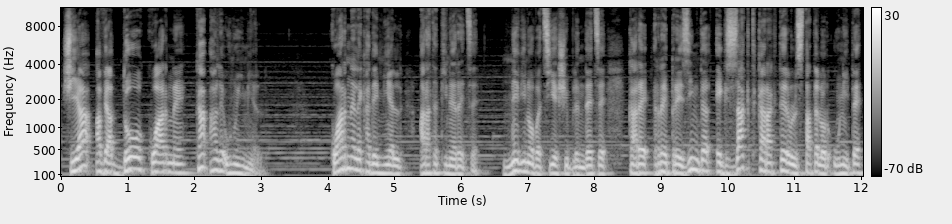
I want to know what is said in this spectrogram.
Și ea avea două coarne ca ale unui miel. Coarnele ca de miel arată tinerețe, nevinovăție și blândețe, care reprezintă exact caracterul Statelor Unite,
